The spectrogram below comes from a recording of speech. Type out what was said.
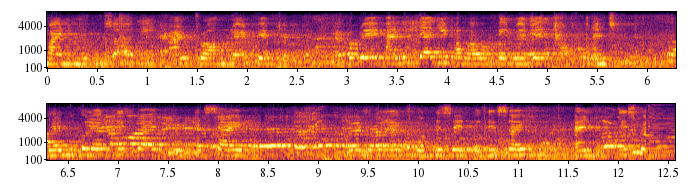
My name is Musa Ali and from grade 5th Today I will tell you about images of energy. When you collect this side, this side, when you collect this side, this side, and this one.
